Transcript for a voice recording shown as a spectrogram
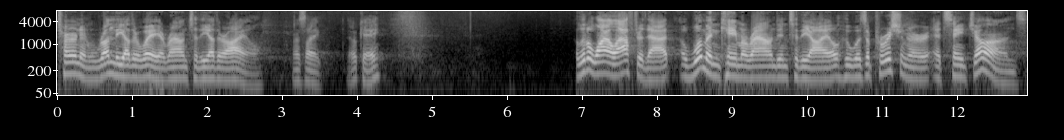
turn and run the other way around to the other aisle. I was like, okay. A little while after that, a woman came around into the aisle who was a parishioner at St. John's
